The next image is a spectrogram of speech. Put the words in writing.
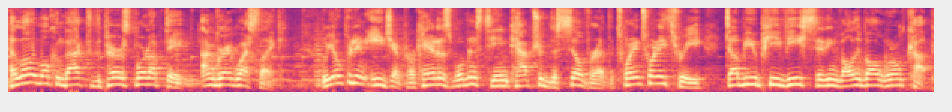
Hello welcome back to the Parasport Update. I'm Greg Westlake. We opened in Egypt where Canada's women's team captured the silver at the 2023 WPV Sitting Volleyball World Cup.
